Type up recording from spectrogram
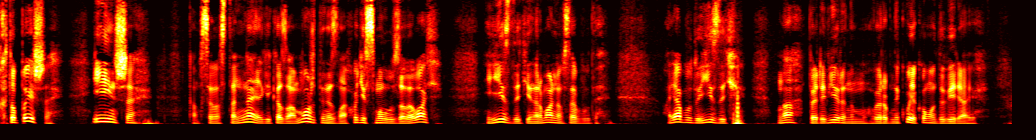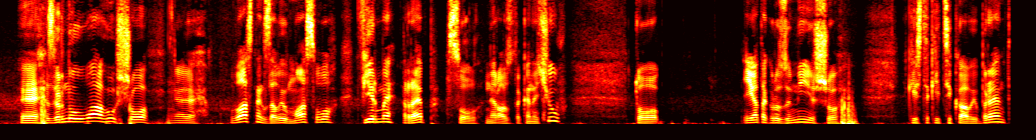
Хто пише, інше, там все остальне, як і казав, можете не знаю, хоч і смолу заливати, їздить і нормально все буде. А я буду їздити на перевіреному виробнику, якому довіряю. Е, зверну увагу, що е, власник залив масло фірми Repsol. Не разу таке не чув. То я так розумію, що якийсь такий цікавий бренд.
